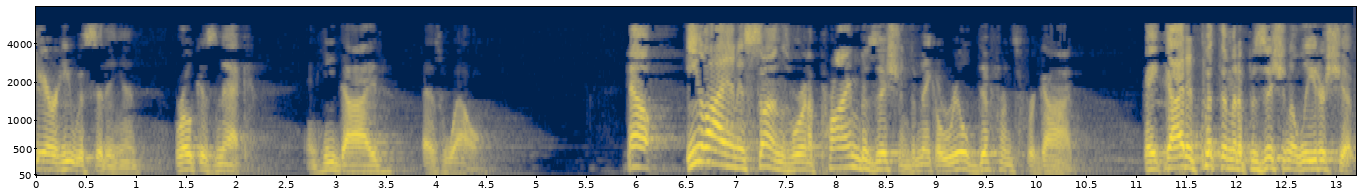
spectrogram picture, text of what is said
chair he was sitting in, broke his neck, and he died as well. Now, Eli and his sons were in a prime position to make a real difference for God. God had put them in a position of leadership.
